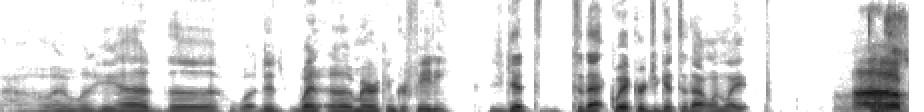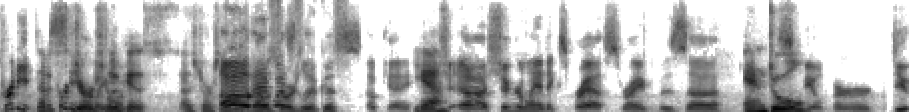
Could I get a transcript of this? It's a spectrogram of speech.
Oh, and what he had the what did when uh, American Graffiti? Did you get to that quick, or did you get to that one late? Uh, pretty, That was pretty George early on. Lucas. That was George Oh, Lucas. That that was was George Lucas. Lucas. Okay. Yeah. Uh, Sugarland Express, right? Was uh, and Duel. Spielberg. Du-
